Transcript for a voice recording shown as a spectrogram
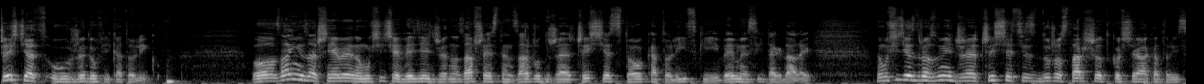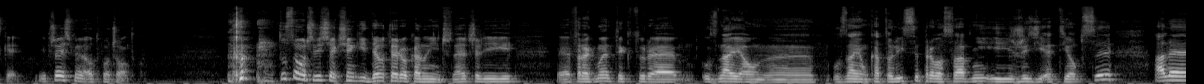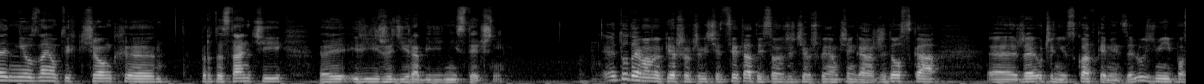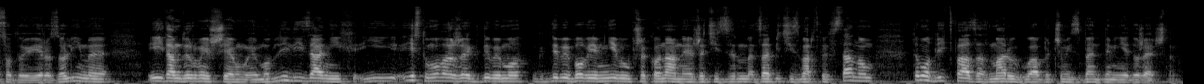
Czyściec u Żydów i katolików. Bo zanim zaczniemy, no musicie wiedzieć, że no zawsze jest ten zarzut, że czyściec to katolicki wymysł i tak dalej. No musicie zrozumieć, że czyściec jest dużo starszy od kościoła katolickiego. I przejdźmy od początku. tu są oczywiście księgi deuterokanoniczne, czyli e, fragmenty, które uznają, e, uznają katolicy, prawosławni i Żydzi etiopscy, ale nie uznają tych ksiąg e, protestanci i Żydzi rabinistyczni. E, Tutaj mamy pierwszy oczywiście cytat, jest to oczywiście, przypominam, księga żydowska, e, że uczynił składkę między ludźmi, posłał do Jerozolimy i tam również się modlili za nich i jest tu mowa, że gdyby, gdyby bowiem nie był przekonany, że ci zabici zmartwychwstaną, to modlitwa za zmarłych byłaby czymś zbędnym i niedorzecznym.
